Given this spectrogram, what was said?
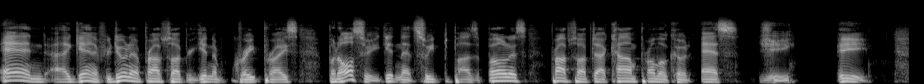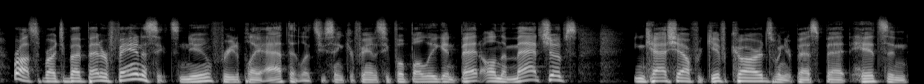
And uh, again, if you're doing a prop swap, you're getting a great price, but also you're getting that sweet deposit bonus. PropSwap.com promo code SGP. We're also brought to you by Bettor Fantasy. It's new, free to play app that lets you sync your fantasy football league and bet on the matchups. You can cash out for gift cards when your best bet hits, and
